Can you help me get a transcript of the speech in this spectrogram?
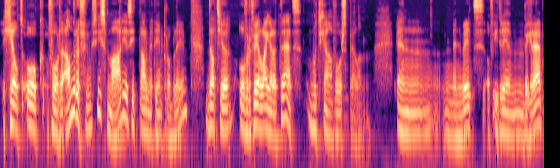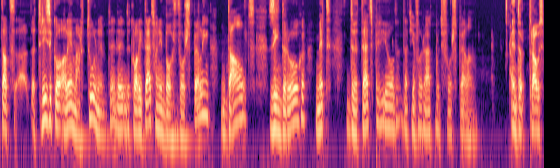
geldt ook voor de andere functies, maar je zit daar met één probleem, dat je over veel langere tijd moet gaan voorspellen. En men weet, of iedereen begrijpt, dat het risico alleen maar toeneemt. De, de, kwaliteit van je voorspelling daalt, zich drogen met de tijdsperiode dat je vooruit moet voorspellen. En trouwens,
